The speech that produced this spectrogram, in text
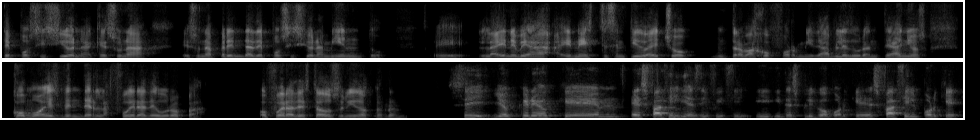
te posiciona, que es una, es una prenda de posicionamiento. Eh, la NBA en este sentido ha hecho un trabajo formidable durante años. ¿Cómo es venderla fuera de Europa? O fuera de Estados Unidos, perdón. Sí, yo creo que mm, es fácil y es difícil. Y, te explico por qué. Es fácil porque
